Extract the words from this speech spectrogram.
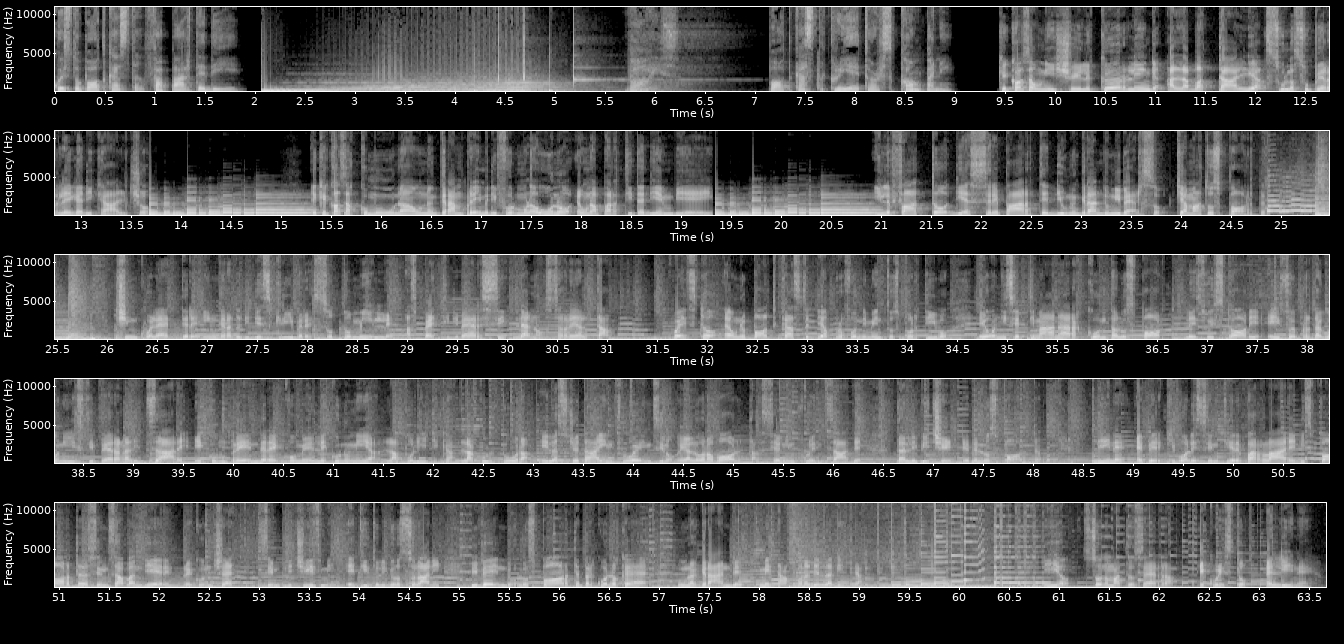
Questo podcast fa parte di Voice Podcast Creators Company. Che cosa unisce il curling alla battaglia sulla Superlega di calcio? E che cosa accomuna un Gran Premio di Formula 1 e una partita di NBA? Il fatto di essere parte di un grande universo chiamato sport. Cinque lettere in grado di descrivere sotto mille aspetti diversi la nostra realtà. Questo è un podcast di approfondimento sportivo e ogni settimana racconta lo sport, le sue storie e i suoi protagonisti per analizzare e comprendere come l'economia, la politica, la cultura e la società influenzino e a loro volta siano influenzate dalle vicende dello sport. Linee è per chi vuole sentire parlare di sport senza bandiere, preconcetti, semplicismi e titoli grossolani, vivendo lo sport per quello che è, una grande metafora della vita. Io sono Matteo Serra e questo è Linee.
